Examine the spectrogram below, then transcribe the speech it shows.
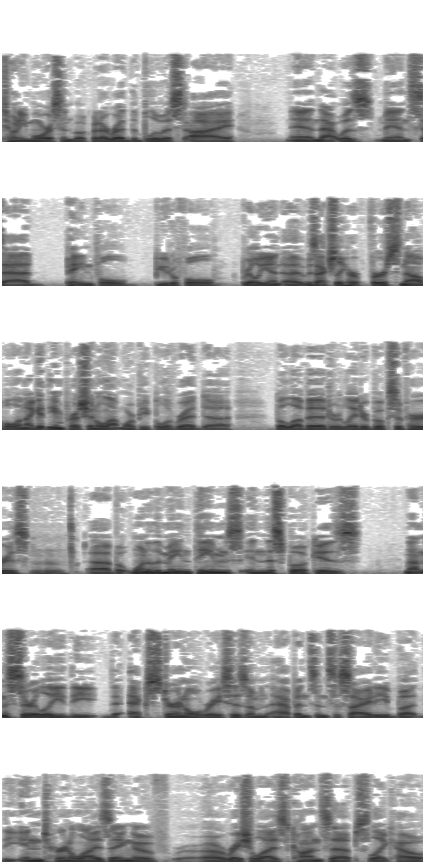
Toni Morrison book, but I read The Bluest Eye, and that was man sad, painful, beautiful, brilliant. Uh, it was actually her first novel, and I get the impression a lot more people have read. Uh, Beloved or later books of hers. Uh, but one of the main themes in this book is not necessarily the, the external racism that happens in society, but the internalizing of uh, racialized concepts, like how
